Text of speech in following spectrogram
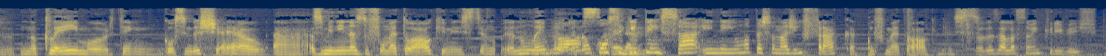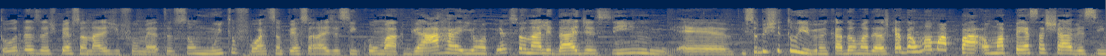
uh, no Claymore, tem Ghost in the Shell, a- as meninas do Fullmetal Alchemist. Eu não, eu não lembro, eu não Nossa, consegui verdade. pensar em nenhuma personagem fraca em Fullmetal Alchemist. Todas elas são incríveis. Todas as personagens de Fullmetal são muito fortes. São personagens, assim, com uma garra e uma personalidade, assim, é, insubstituível em cada uma delas. Cada uma é uma, uma peça-chave, assim,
